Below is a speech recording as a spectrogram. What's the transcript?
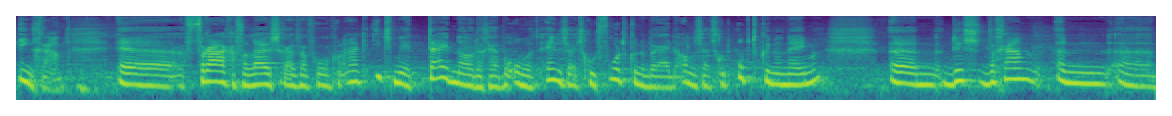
ingaan. Eh, vragen van luisteraars waarvoor we gewoon eigenlijk iets meer tijd nodig hebben om het enerzijds goed voor te kunnen bereiden, anderzijds goed op te kunnen nemen. Ehm, dus we gaan een, ehm,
